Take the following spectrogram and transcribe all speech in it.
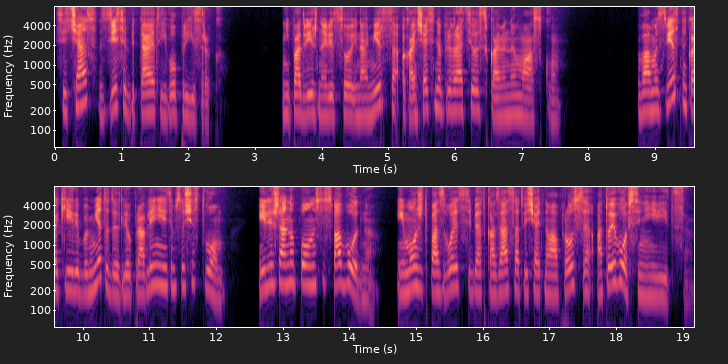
Сейчас здесь обитает его призрак. Неподвижное лицо иномирца окончательно превратилось в каменную маску. Вам известны какие-либо методы для управления этим существом, или же оно полностью свободно и может позволить себе отказаться отвечать на вопросы, а то и вовсе не явиться?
